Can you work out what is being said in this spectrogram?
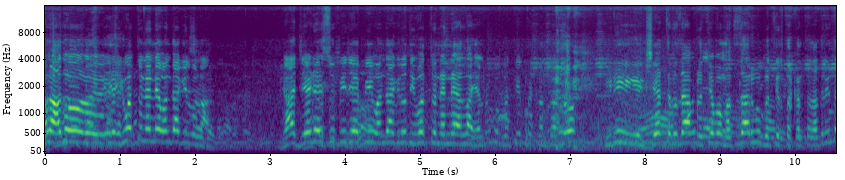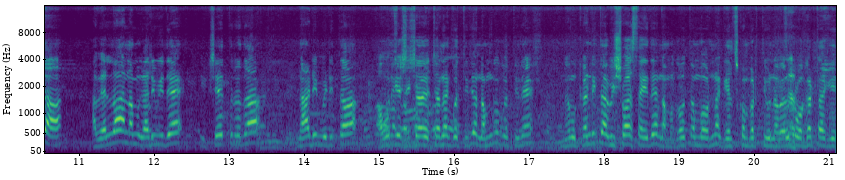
ಅಲ್ಲ ಅದು ಇವತ್ತು ನಿನ್ನೆ ಒಂದಾಗಿಲ್ವಲ್ಲ? ಈಗ J D S B J P ಒಂದಾಗಿರೋದು ಇವತ್ತು ನೆನ್ನೆ ಅಲ್ಲ. ಎಲ್ರಿಗೂ ಗೊತ್ತಿರ್ತಕ್ಕಂಥದ್ದು ಇಡೀ ಈ ಕ್ಷೇತ್ರದ ಪ್ರತಿಯೊಬ್ಬ ಮತದಾರಿಗೂ ಗೊತ್ತಿರ್ತಕ್ಕಂಥದ್ದು. ಅದರಿಂದ ಅವೆಲ್ಲ ನಮ್ಗೆ ಅರಿವಿದೆ. ಈ ಕ್ಷೇತ್ರದ ನಾಡಿ ಮಿಡಿತ ಅವ್ರಿಗೆ ಚೆನ್ನಾಗಿ ಗೊತ್ತಿದೆಯೋ ನಮಗೂ ಗೊತ್ತಿದೆ. ನಮ್ಗೆ ಖಂಡಿತ ವಿಶ್ವಾಸ ಇದೆ. ನಮ್ಮ ಗೌತಮ್ ಅವ್ರನ್ನ ಗೆಲ್ಸ್ಕೊಂಡ್ ಬರ್ತೀವಿ ನಾವೆಲ್ಲರೂ ಒಗ್ಗಟ್ಟಾಗಿ.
